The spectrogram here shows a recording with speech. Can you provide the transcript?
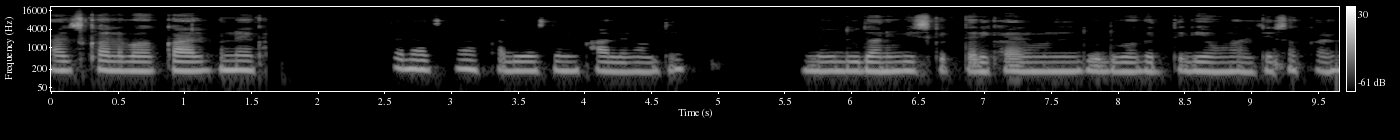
आज खाल्लं बघा काल पण नाही खात. तर आज का अख्खा दिवस तिने खाल्लं नव्हते? म्हणजे दूध आणि बिस्किट तरी खायला म्हणून दूध वगैरे ते घेऊन आले ते सकाळी.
